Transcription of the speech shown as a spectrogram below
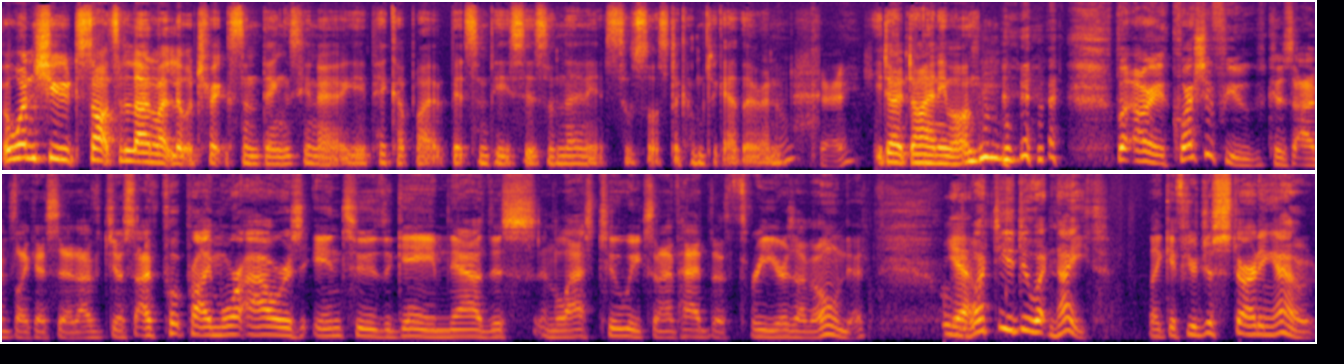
but once you start to learn like little tricks and things, you know, you pick up like bits and pieces, and then it still starts to come together, and okay. you don't die anymore. But all right, question for you because I've like I said, I've just I've put probably more hours into the game now this in the last two weeks than I've had the three years I've owned it. yeah, What do you do at night? Like if you're just starting out?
